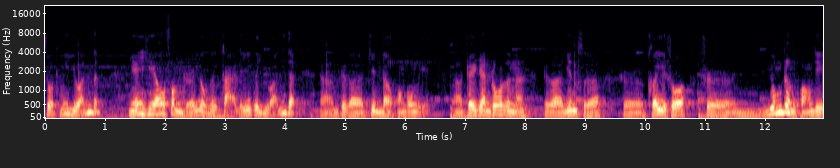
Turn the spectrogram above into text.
做成圆的。年希尧奉旨又给改了一个圆的，嗯，这个进到皇宫里。啊，这件桌子呢，这个因此。是可以说是雍正皇帝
